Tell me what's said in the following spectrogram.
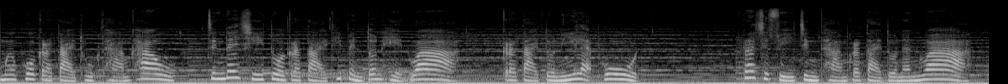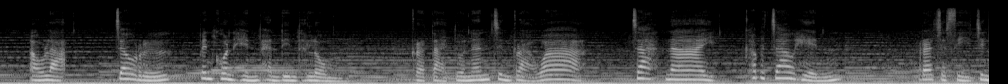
เมื่อพวกกระต่ายถูกถามเข้า จึงได้ชี้ตัวกระต่ายที่เป็นต้นเหตุว่า กระต่ายตัวนี้แหละพูด ราชสีจึงถามกระต่ายตัวนั้นว่า เอาละเจ้าหรือเป็นคนเห็นแผ่นดินถล่มกระต่ายตัวนั้นจึงกล่าวว่าจ้านาย ข้าพเจ้าเห็น ราชสีจึง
